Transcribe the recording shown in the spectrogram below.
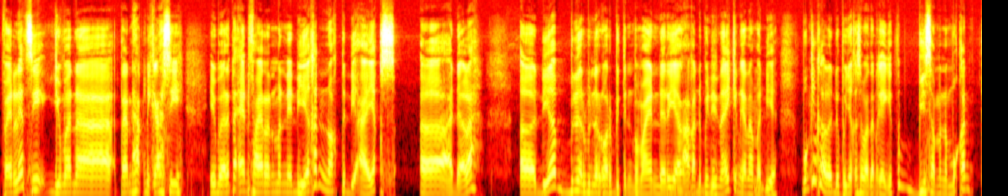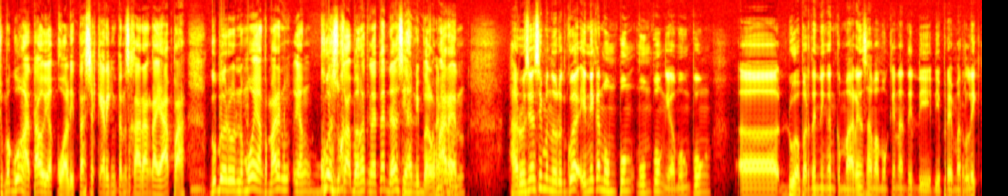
pengen lihat sih gimana Ten Hag dikasih ibaratnya environmentnya dia kan waktu di Ajax eh, adalah eh, dia benar-benar ngorbitin pemain dari yang akademi dinaikin kan sama dia. Mungkin kalau dia punya kesempatan kayak gitu bisa menemukan. Cuma gue nggak tahu ya kualitasnya Carrington sekarang kayak apa. Gue baru nemu yang kemarin yang gue suka banget ngeliatnya adalah si Hannibal kemarin. Harusnya sih menurut gue ini kan mumpung mumpung ya mumpung eh, dua pertandingan kemarin sama mungkin nanti di di Premier League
